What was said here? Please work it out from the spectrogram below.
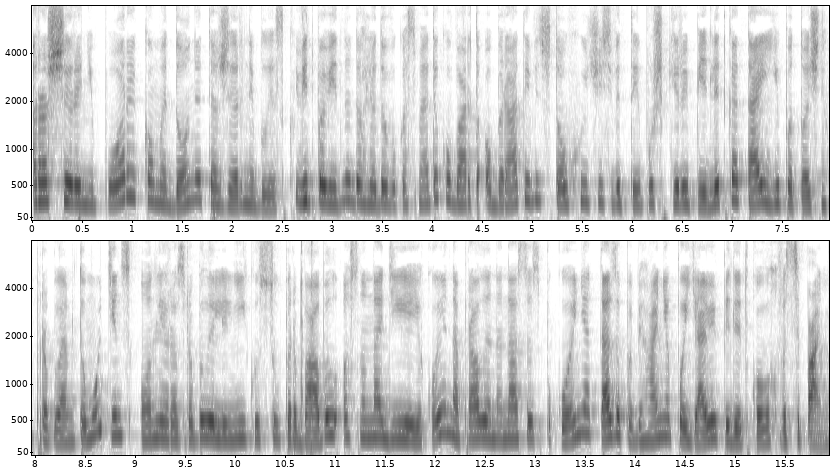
Розширені пори, комедони та жирний блиск. Відповідно, доглядову косметику варто обирати, відштовхуючись від типу шкіри підлітка та її поточних проблем. Тому Teens Only розробили лінійку Super Bubble, основна дія якої направлена на заспокоєння та запобігання появі підліткових висипань.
